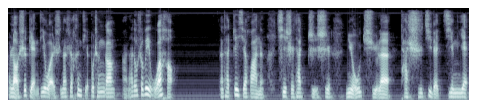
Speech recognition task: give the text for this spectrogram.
老师贬低我是那是恨铁不成钢啊，那都是为我好。那他这些话呢，其实他只是扭曲了他实际的经验，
